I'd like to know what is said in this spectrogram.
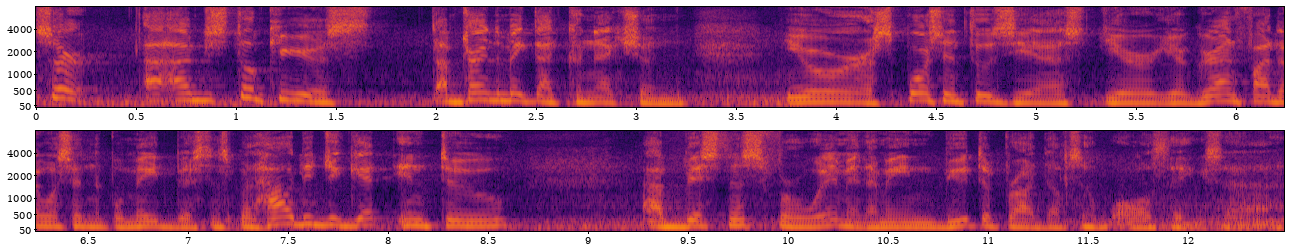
Sir, I- I'm still curious. I'm trying to make that connection. You're a sports enthusiast. Your your grandfather was in the pomade business, but how did you get into a business for women? I mean, beauty products of all things. Uh,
